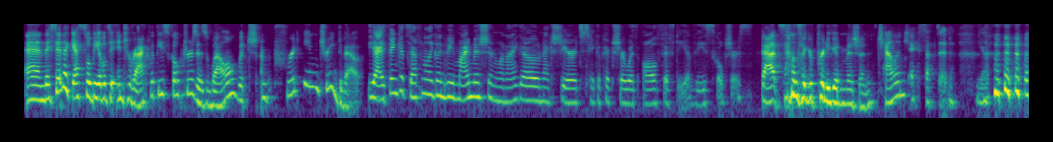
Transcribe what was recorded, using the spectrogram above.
And they say that guests will be able to interact with these sculptures as well, which I'm pretty intrigued about. yeah, I think it's definitely going to be my mission when I go next year to take a picture with all 50 of these sculptures. That sounds like a pretty good mission. Challenge accepted. Yeah.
